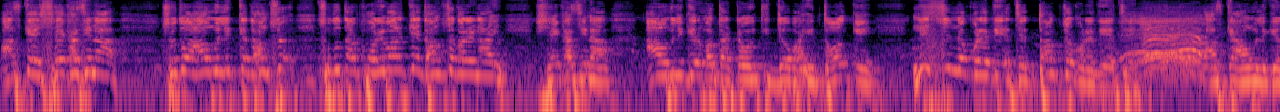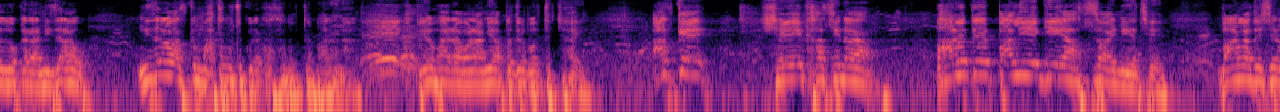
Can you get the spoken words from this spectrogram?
আজকে শেখ হাসিনা শুধু আওয়ামী লীগকে ধ্বংস, শুধু তার পরিবারকে ধ্বংস করে নাই, শেখ হাসিনা আওয়ামী লীগের মতো একটা ঐতিহ্যবাহী দলকে নিশ্চিন্ন করে দিয়েছে, ধ্বংস করে দিয়েছে। আজকে আওয়ামী লীগের লোকেরা নিজেরাও নিজেরাও আজকে মাথা উঁচু করে কথা বলতে পারে না। প্রিয় ভাইরা আমার, আমি আপনাদের বলতে চাই, আজকে শেখ হাসিনা ভারতে পালিয়ে গিয়ে আশ্রয় নিয়েছে। বাংলাদেশের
